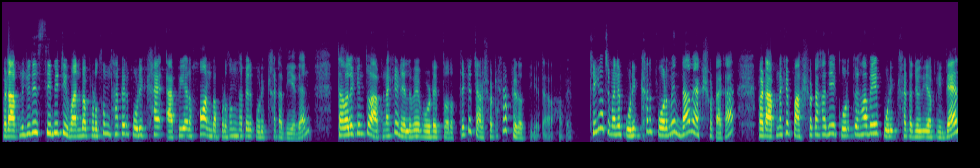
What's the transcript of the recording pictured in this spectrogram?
বাট আপনি যদি সিবিটি ওয়ান বা প্রথম ধাপের পরীক্ষায় অ্যাপিয়ার হন বা প্রথম ধাপের পরীক্ষাটা দিয়ে দেন, তাহলে কিন্তু আপনাকে রেলওয়ে বোর্ডের তরফ থেকে চারশো টাকা ফেরত দিয়ে দেওয়া হবে। ঠিক আছে? মানে পরীক্ষার ফর্মের দাম একশো টাকা বাট আপনাকে পাঁচশো টাকা দিয়ে করতে হবে। পরীক্ষাটা যদি আপনি দেন,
